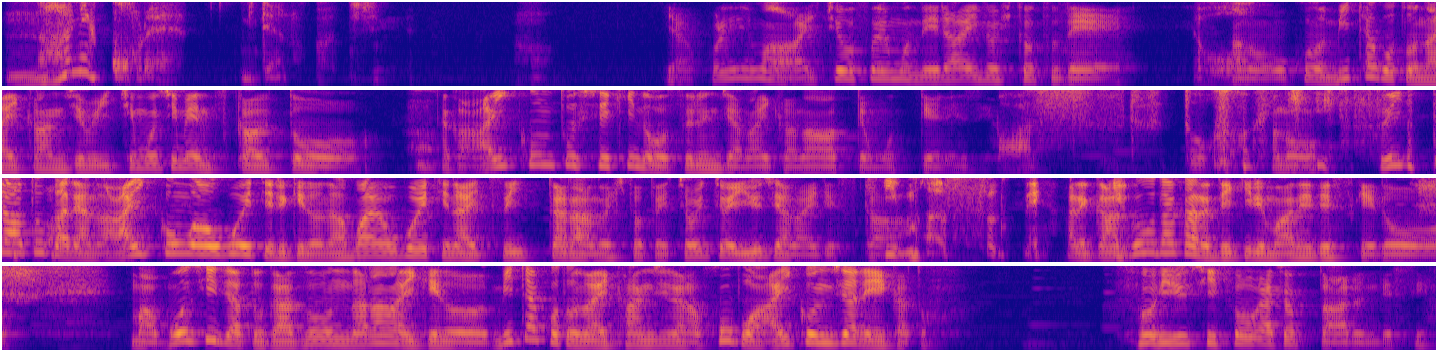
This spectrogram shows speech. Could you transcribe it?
何これみたいな感じ。いや、これまあ一応それも狙いの一つで、おあの、この見たことない漢字を一文字目に使うと、うんなんかアイコンとして機能するんじゃないかなって思ってるんですよ。あ、すると。あの、ツイッターとかであの、アイコンは覚えてるけど名前覚えてないツイッターの人ってちょいちょいいるじゃないですか。いますね。あれ画像だからできる真似ですけど、まあ文字だと画像にならないけど、見たことない漢字ならほぼアイコンじゃねえかと。そういう思想がちょっとあるんですよ。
